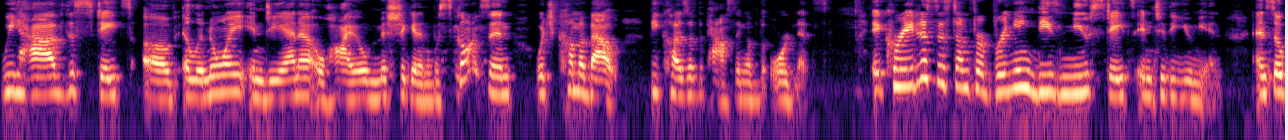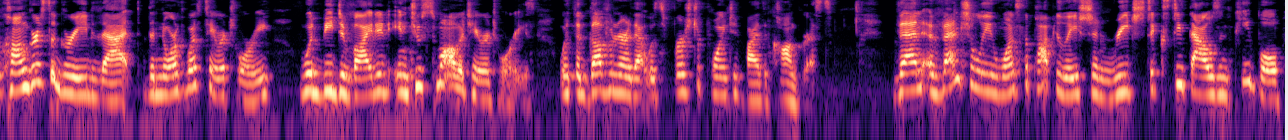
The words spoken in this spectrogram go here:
we have the states of Illinois, Indiana, Ohio, Michigan, and Wisconsin, which come about because of the passing of the ordinance. It created a system for bringing these new states into the Union. And so Congress agreed that the Northwest Territory would be divided into smaller territories with a governor that was first appointed by the Congress. Then, eventually, once the population reached 60,000 people,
